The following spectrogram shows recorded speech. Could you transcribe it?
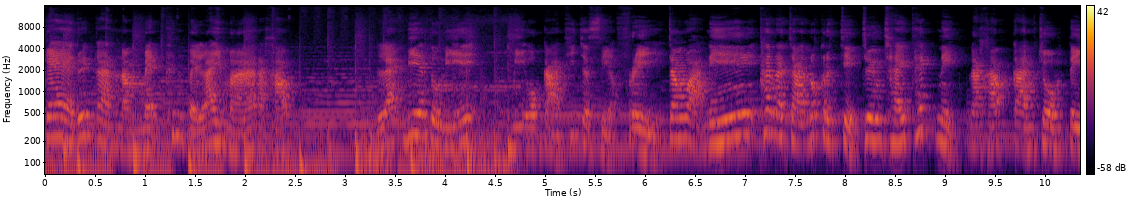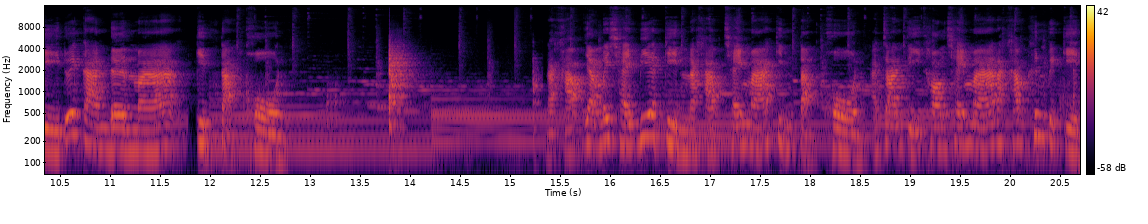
แก้ด้วยการนำเม็ดขึ้นไปไล่ม้านะครับ และเบี้ยตัวนี้ มีโอกาสที่จะเสียฟรี จังหวะนี้ท่านอาจารย์นกกระจิบจึงใช้เทคนิคนะครับ การโจมตีด้วยการเดินม้า กินตัดโคนนะครับยังไม่ใช้เบี้ยกินนะครับ ใช้ม้ากินตัดโคน อาจารย์ตีทองใช้ม้านะครับขึ้นไปกิน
